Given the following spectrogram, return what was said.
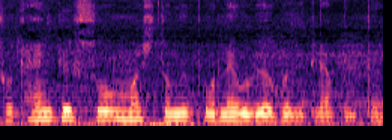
सो थँक्यू सो मच तुम्ही पूर्ण व्हिडिओ बघितल्याबद्दल.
